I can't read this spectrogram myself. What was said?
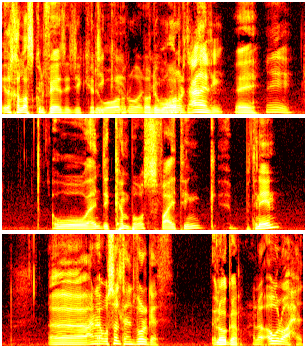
إذا خلصت كل phase يجيك reward reward عالي. إيه. إيه. وعندك كم boss fighting باثنين؟ آه أنا وصلت عند Vorgeth ال ogre أول واحد.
